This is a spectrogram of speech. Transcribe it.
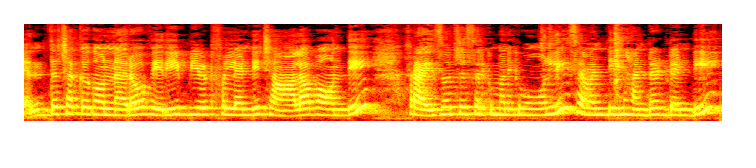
ఎంత చక్కగా ఉన్నారో. వెరీ బ్యూటిఫుల్ అండి. చాలా బాగుంది. ప్రైస్ వచ్చేసరికి మనకి ఓన్లీ సెవెంటీన్ హండ్రెడ్ అండి.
